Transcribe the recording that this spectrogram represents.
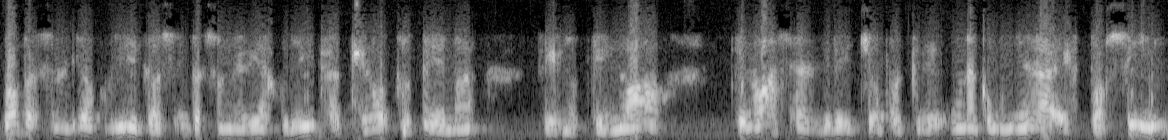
con personalidad jurídica sin personalidad jurídica, que es otro tema, que que no que no hace el derecho porque una comunidad es por sí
